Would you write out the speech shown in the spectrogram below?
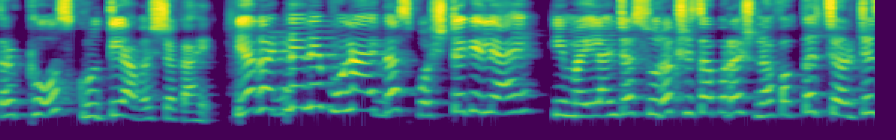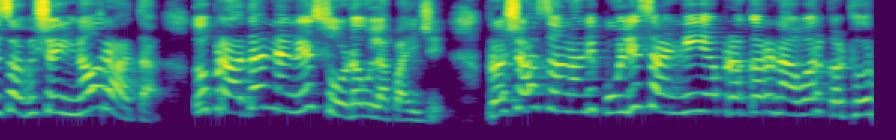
तर ठोस कृती आवश्यक आहे. या घटनेने पुन्हा एकदा स्पष्ट केले आहे की महिलांच्या सुरक्षेचा प्रश्न फक्त चर्चेचा विषय न राहता तो प्राधान्याने सोडवला पाहिजे. प्रशासन आणि पोलिसांनी या प्रकरणावर कठोर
